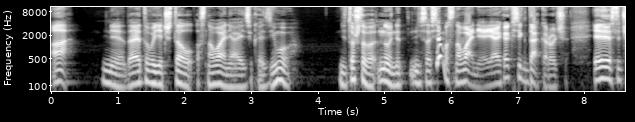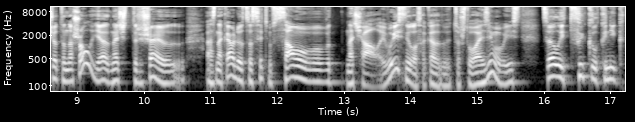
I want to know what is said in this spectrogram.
А, не, до этого я читал «Основание» Айзека Азимова. Не то чтобы, ну, не, не совсем основание, я как всегда, короче. Я если что-то нашел, я, значит, решаю ознакомливаться с этим с самого вот начала. И выяснилось, оказывается, что у Азимова есть целый цикл книг,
